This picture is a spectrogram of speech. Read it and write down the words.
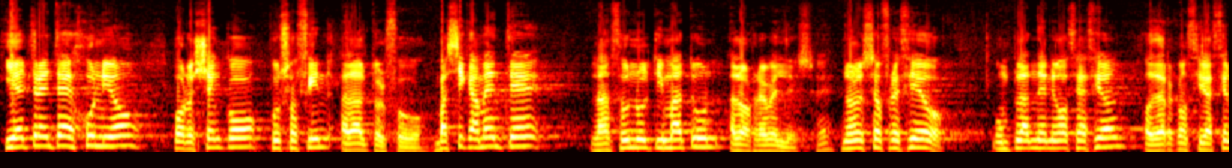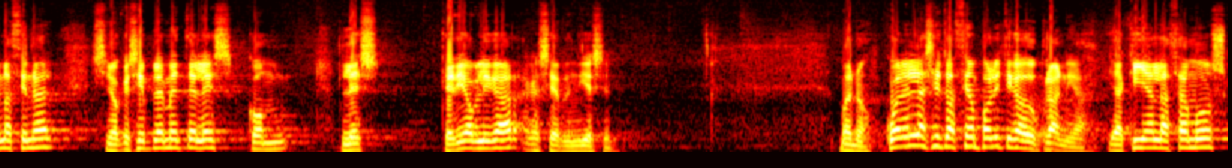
Y el 30 de junio, Poroshenko puso fin al alto el fuego. Básicamente, lanzó un ultimátum a los rebeldes. ¿eh? No les ofreció un plan de negociación o de reconciliación nacional, sino que simplemente les, quería obligar a que se rindiesen. Bueno, ¿cuál es la situación política de Ucrania? Y aquí ya enlazamos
